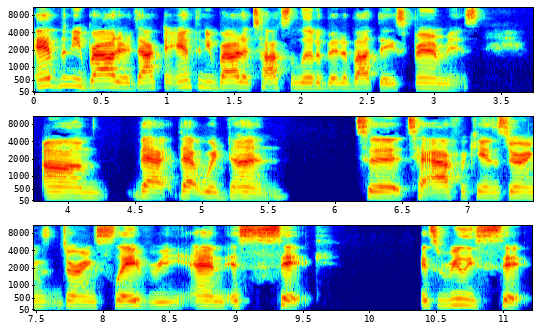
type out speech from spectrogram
Anthony browder dr anthony browder talks a little bit about the experiments. Um that that were done to to africans during during slavery and it's sick. It's really sick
